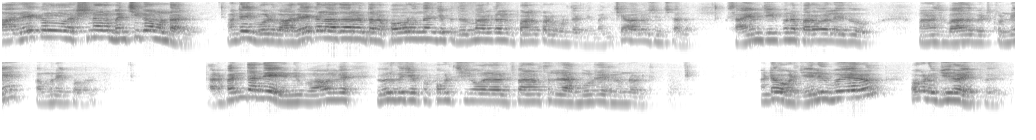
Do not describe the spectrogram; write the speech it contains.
ఆ రేఖల లక్షణాలు మంచిగా ఉండాలి. అంటే వాడు ఆ రేఖల ఆధారం తన పవర్ ఉందని చెప్పి దుర్మార్గాలకు పాల్పడకూడదండి. మంచిగా ఆలోచించాలి. సాయం చేయకపోయినా పర్వాలేదు. మనసు బాధ పెట్టుకుని గమ్మునైపోవాలి. తన పని తంది నువ్వు మామూలుగా ఎవరికి చెప్పి పొగటి అవసరం ఆ మూడు రేఖలు ఉన్నాడు అంటే ఒకడు జైలుకి పోయారు ఒకడు జీరో అయిపోయారు.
